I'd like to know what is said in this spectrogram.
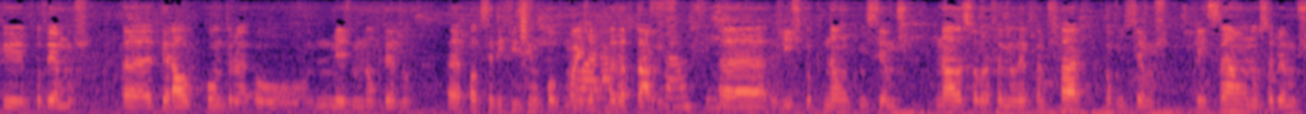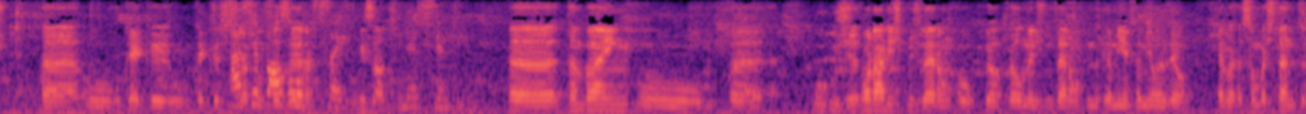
que podemos uh, ter algo contra ou mesmo não tendo. uh, pode ser difícil um pouco mais Claro, a de adaptar-nos, adaptação, sim. uh, visto que não conhecemos nada sobre a família que vamos estar, não conhecemos quem são, não sabemos uh, o, o que é que, o que é que as Há pessoas estão sempre a algum fazer. receio Exato. nesse sentido. Também o, os horários que nos deram, ou pelo, pelo menos me deram, a minha família deu, é são bastante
